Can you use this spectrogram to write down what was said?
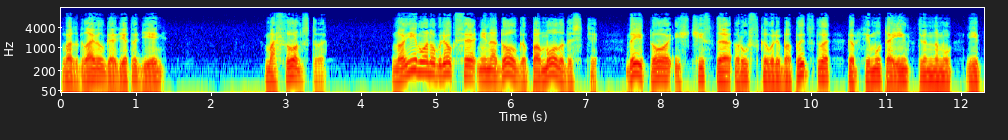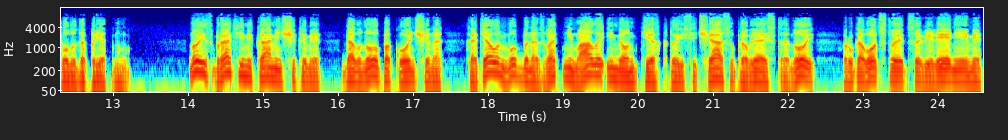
возглавил газету «День». Масонство. Но им он увлекся ненадолго, по молодости, да и то из чисто русского любопытства ко всему таинственному и полузапретному. Но и с братьями-каменщиками давно покончено, хотя он мог бы назвать немало имен тех, кто и сейчас, управляя страной, руководствуется велениями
